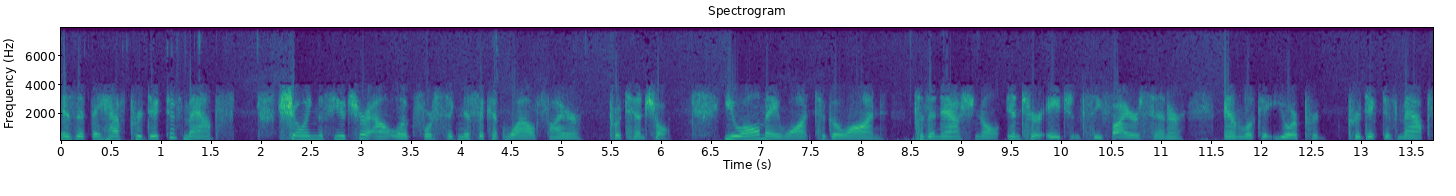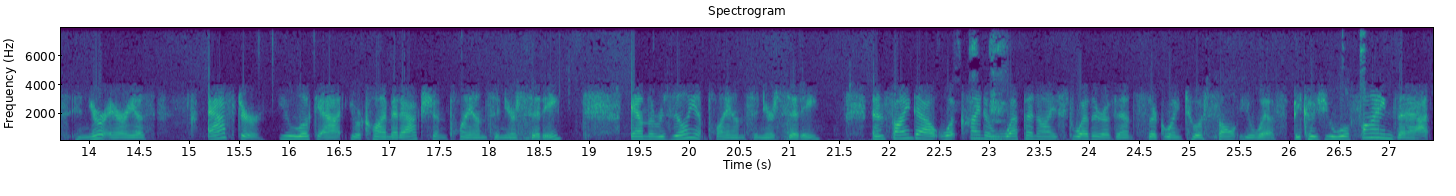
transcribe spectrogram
is that they have predictive maps showing the future outlook for significant wildfire potential. You all may want to go on to the National Interagency Fire Center and look at your pre- predictive maps in your areas after you look at your climate action plans in your city and the resilient plans in your city and find out what kind of weaponized weather events they're going to assault you with because you will find that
